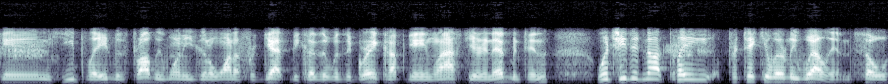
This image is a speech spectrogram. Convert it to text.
game he played was probably one he's going to want to forget because it was a Grey Cup game last year in Edmonton, which he did not play particularly well in. So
